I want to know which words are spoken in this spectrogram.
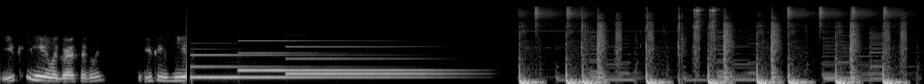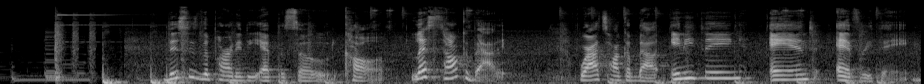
You can heal aggressively. You can heal. This is the part of the episode called Let's Talk About It, where I talk about anything and everything.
